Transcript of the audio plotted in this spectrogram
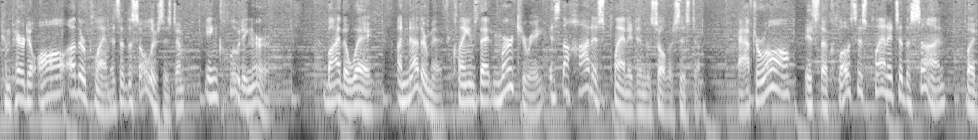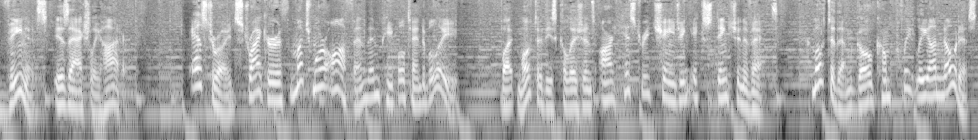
compared to all other planets of the solar system, including Earth. By the way, another myth claims that Mercury is the hottest planet in the solar system. After all, it's the closest planet to the Sun, but Venus is actually hotter. Asteroids strike Earth much more often than people tend to believe. But most of these collisions aren't history changing extinction events. Most of them go completely unnoticed.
